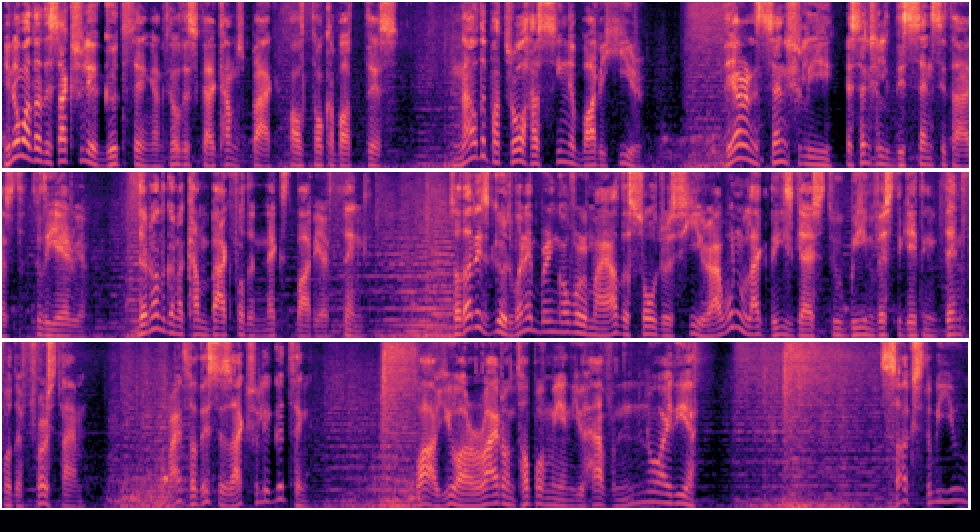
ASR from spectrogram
You know what? That is actually a good thing until this guy comes back. I'll talk about this. Now the patrol has seen a body here. They are essentially essentially desensitized to the area. They're not gonna come back for the next body, I think. So that is good. When I bring over my other soldiers here, I wouldn't like these guys to be investigating then for the first time. Right? So this is actually a good thing. Wow, you are right on top of me and you have no idea. Sucks to be you.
